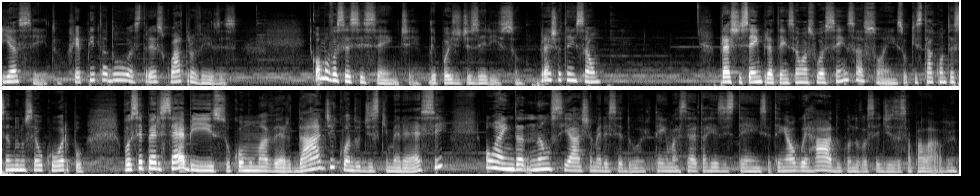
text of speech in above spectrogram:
e aceito. Repita duas, três, quatro vezes. Como você se sente depois de dizer isso? Preste atenção. Preste sempre atenção às suas sensações, o que está acontecendo no seu corpo. Você percebe isso como uma verdade quando diz que merece? Ou ainda não se acha merecedor? Tem uma certa resistência, tem algo errado quando você diz essa palavra?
